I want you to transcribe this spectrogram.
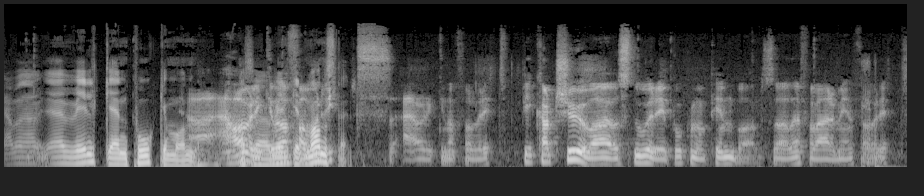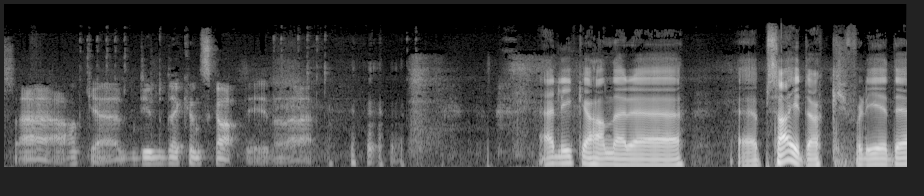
ja, men Hvilken Pokémon? Ja, jeg har vel altså, ikke noe favoritt. Monster? Jeg har vel ikke noe favoritt. Pikachu var jo stor i Pokémon Pinball, så det får være min favoritt. Jeg har ikke dybdekunnskap i det der. jeg liker han der uh uh, Psyduck, fordi det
